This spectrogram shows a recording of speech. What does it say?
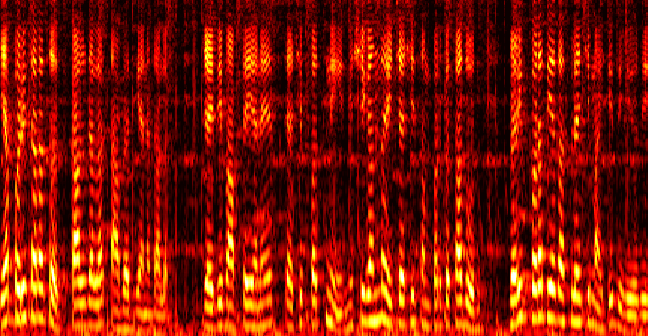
या परिसरातच काल त्याला ताब्यात घेण्यात आलं. जयदीप आपटे याने त्याची पत्नी निशिगंधा हिच्याशी संपर्क साधून घरी परत येत असल्याची माहिती दिली होती.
